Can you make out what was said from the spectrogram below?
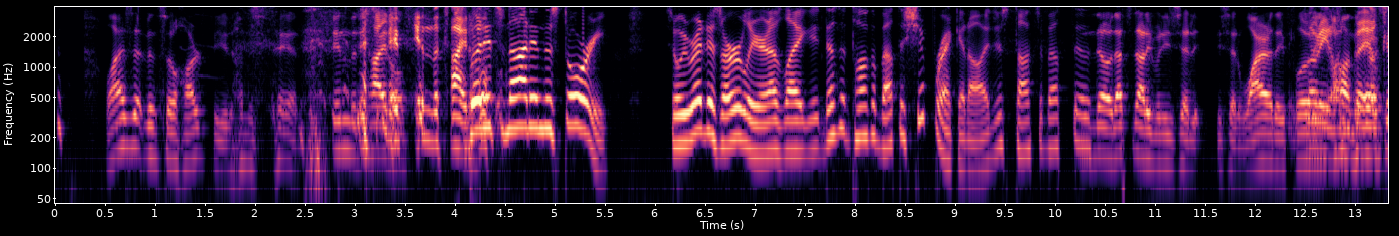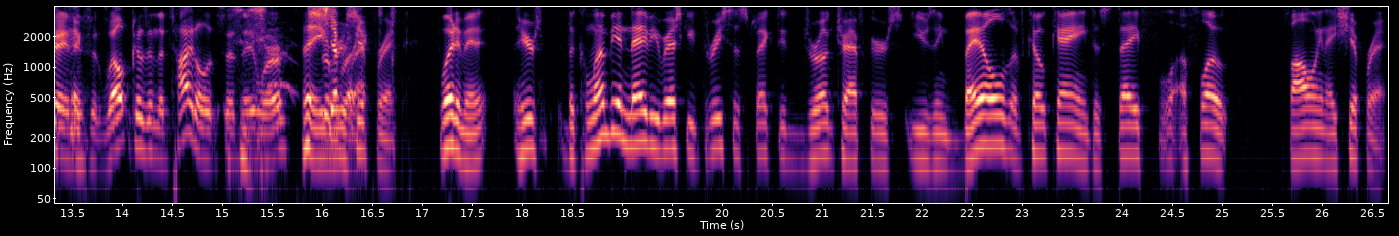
Why has that been so hard for you to understand? It's in the title. it's in the title. but it's not in the story. So we read this earlier, and I was like, it doesn't talk about the shipwreck at all. It just talks about the. no, that's not even what you said. He said, why are they floating, Floating on, on the bales. cocaine? They said, well, because in the title it said they were They shipwrecked. shipwrecked. Wait a minute. Here's the Colombian Navy rescued three suspected drug traffickers using bales of cocaine to stay fl- afloat following a shipwreck.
